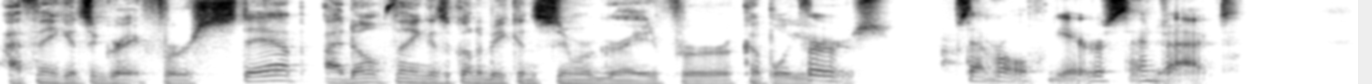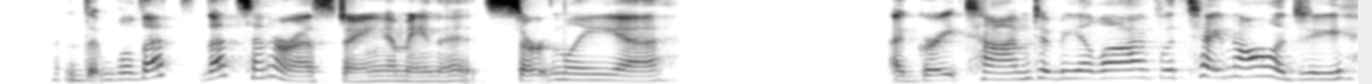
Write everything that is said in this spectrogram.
I think it's a great first step. I don't think it's going to be consumer grade for a couple of For- years. several years, in Yeah. fact. Well, that's that's interesting. I mean, it's certainly uh, a great time to be alive with technology.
